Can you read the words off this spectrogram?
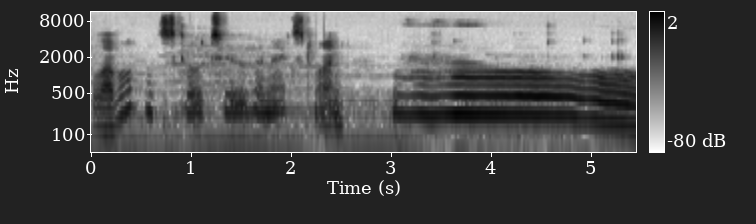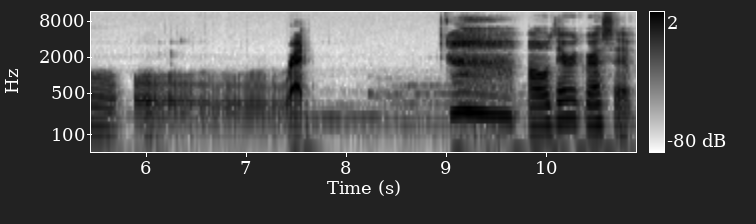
level. Let's go to the next one. Red. Oh, they're aggressive.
